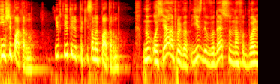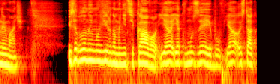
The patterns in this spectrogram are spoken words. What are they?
інший паттерн. І в Твіттері такий самий паттерн. Ну, ось я, наприклад, їздив в Одесу на футбольний матч. І це було неймовірно, мені цікаво. Я як в музеї був, я ось так.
